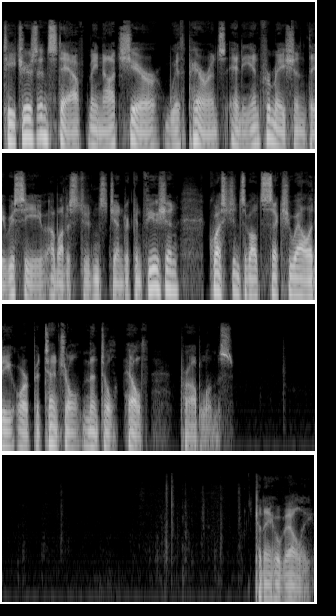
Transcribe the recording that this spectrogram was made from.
Teachers and staff may not share with parents any information they receive about a student's gender confusion, questions about sexuality, or potential mental health problems. Conejo Valley.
